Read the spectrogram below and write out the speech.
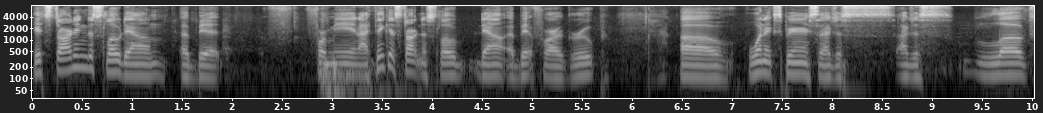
it's starting to slow down a bit f- for me, and I think it's starting to slow down a bit for our group. Uh, one experience that I just I just loved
